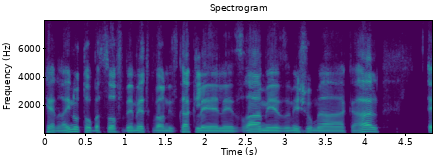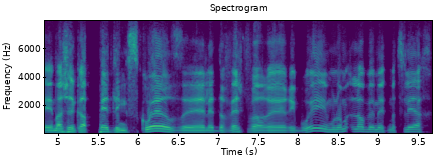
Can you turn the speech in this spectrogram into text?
כן, ראינו אותו בסוף באמת כבר נזקק לעזרה מאיזה מישהו מהקהל. אה, מה שנקרא pedaling squares, לדווש כבר אה, ריבועים, הוא לא, לא באמת מצליח,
